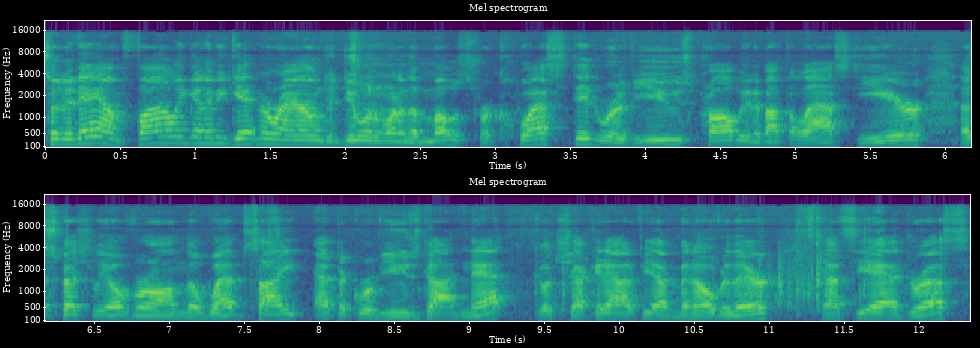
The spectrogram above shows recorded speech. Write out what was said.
So today I'm finally going to be getting around to doing one of the most requested reviews probably in about the last year, especially over on the website, epicreviews.net. Go check it out if you haven't been over there. That's the address.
